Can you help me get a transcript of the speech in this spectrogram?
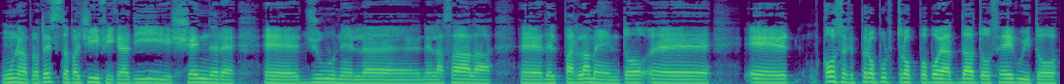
una protesta pacifica di scendere giù nel, nella sala del Parlamento eh, cosa che però purtroppo poi ha dato seguito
